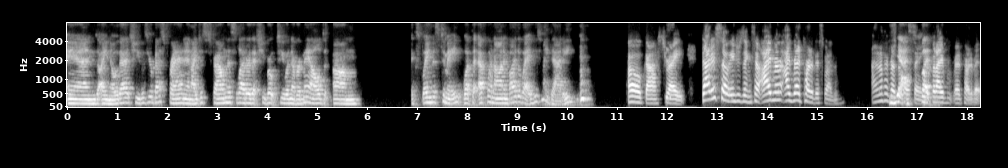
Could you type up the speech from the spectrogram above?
And I know that she was your best friend. And I just found this letter that she wrote to you and never mailed. Um, explain this to me, what the F went on. And by the way, who's my daddy? oh gosh, right. That is so interesting. So I remember I read part of this one. I don't know if I've read yes, the whole thing, but, but I've read part of it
